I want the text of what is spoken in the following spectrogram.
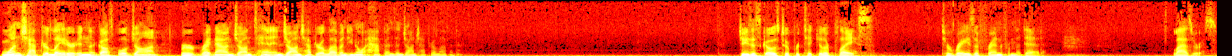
One chapter later in the Gospel of John, we're right now in John 10, in John chapter 11, do you know what happens in John chapter 11? Jesus goes to a particular place to raise a friend from the dead Lazarus.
